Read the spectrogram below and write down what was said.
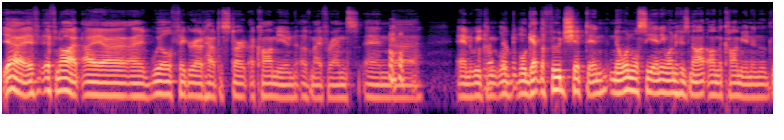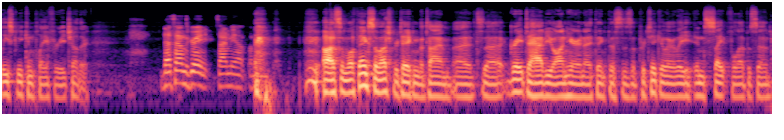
Yeah, if if not, I uh, I will figure out how to start a commune of my friends and uh, and we can we'll, we'll get the food shipped in. No one will see anyone who's not on the commune, and at least we can play for each other. That sounds great. Sign me up. awesome. Well, thanks so much for taking the time. Uh, it's uh, great to have you on here, and I think this is a particularly insightful episode.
